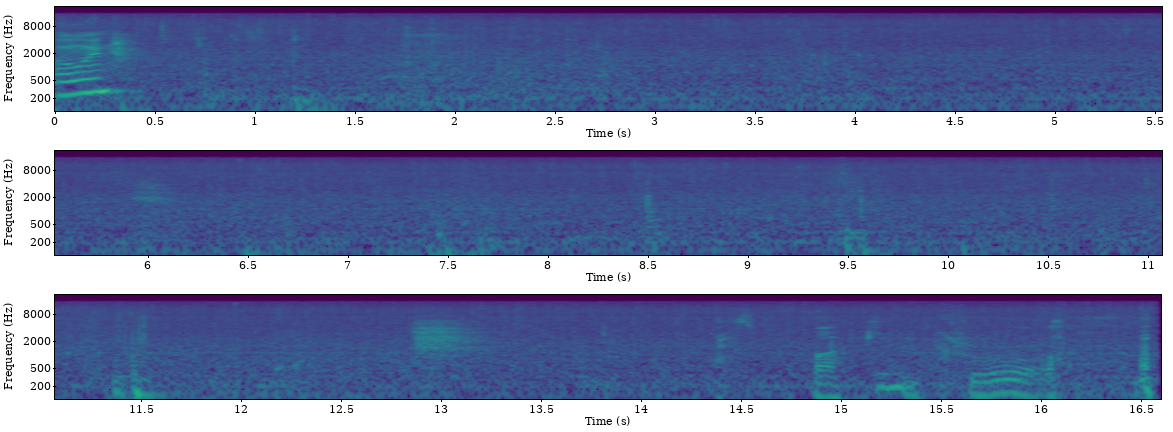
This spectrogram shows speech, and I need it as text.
Owen? That's fucking cruel.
